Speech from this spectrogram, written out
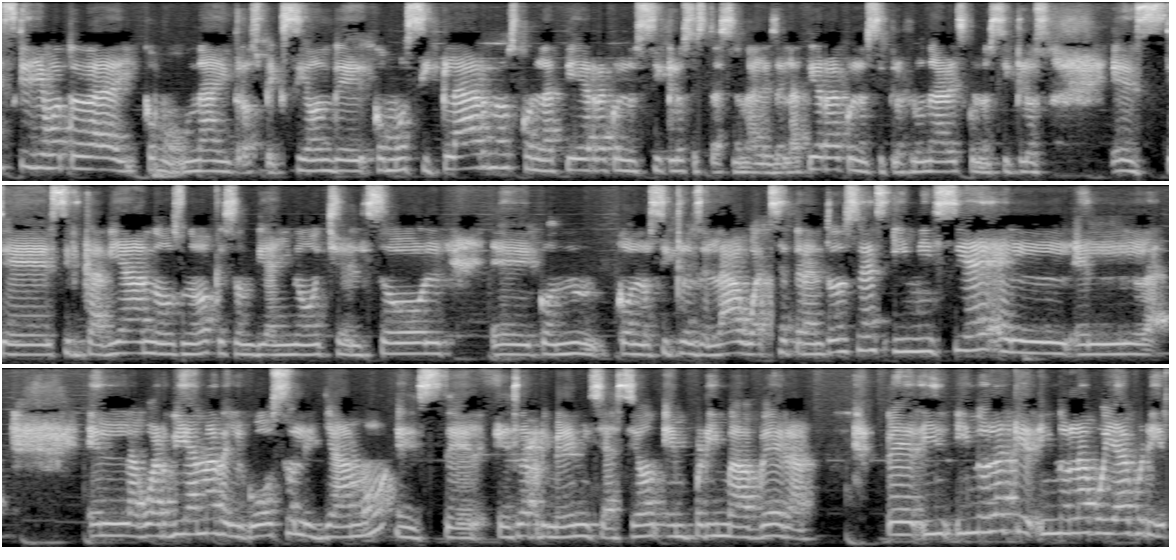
es que llevo toda ahí como una introspección de cómo ciclarnos con la Tierra, con los ciclos estacionales de la Tierra, con los ciclos lunares, con los ciclos este, circadianos, ¿no? Que son día y noche, el sol, eh, con, con, los ciclos del agua, etcétera. Entonces, inicié el, la guardiana del gozo le llamo, este, que es la primera iniciación en primavera y, no la que, y no la voy a abrir,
